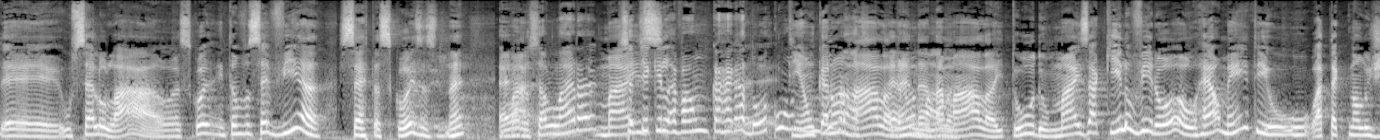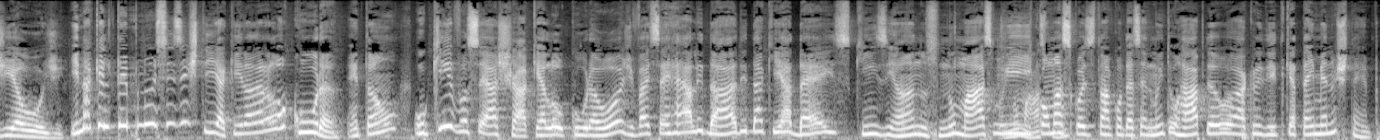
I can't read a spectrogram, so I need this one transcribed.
é, o celular, as coisas, então você via certas coisas, né? É, mas, o celular era. Mas, você tinha que levar um carregador com. Tinha um que era uma mala, né? Uma na, mala. na, mala e tudo. Mas aquilo virou realmente o, a tecnologia hoje. E naquele tempo não se existia. Aquilo era loucura. Então, o que você achar que é loucura hoje vai ser realidade daqui a 10, 15 anos, no máximo. No e máximo, como né? as coisas estão acontecendo muito rápido, eu acredito que até em menos tempo.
